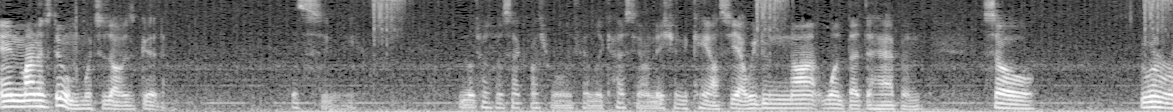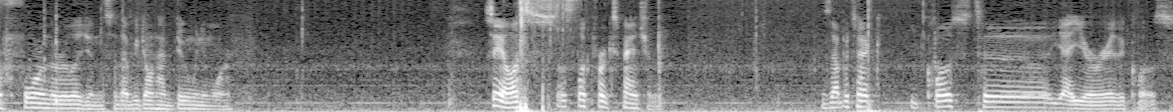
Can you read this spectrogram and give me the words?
and minus doom, which is always good. Let's see. No trust but sacrifice for only family, casting our nation into chaos. Yeah, we do not want that to happen. So, we want to reform the religion so that we don't have doom anymore. So yeah, let's let's look for expansion. Zapotec, you close to? Yeah, you're really close.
